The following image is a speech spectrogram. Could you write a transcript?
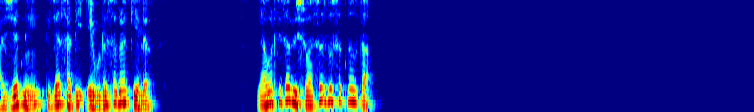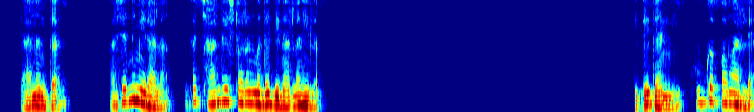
हर्षदने तिच्यासाठी एवढं सगळं केलं यावर तिचा विश्वासच बसत नव्हता. त्यानंतर हर्षदने मीराला एका छान रेस्टॉरंटमध्ये डिनरला नेलं. तिथे त्यांनी खूप गप्पा मारल्या.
